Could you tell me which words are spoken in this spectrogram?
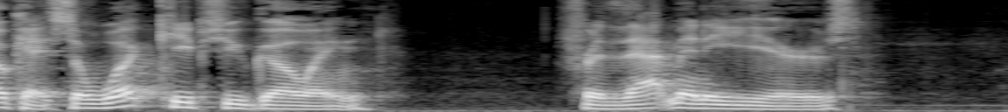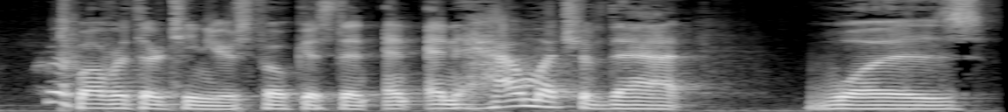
Okay. So what keeps you going for that many years, 12 or 13 years focused? And, and, and how much of that was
